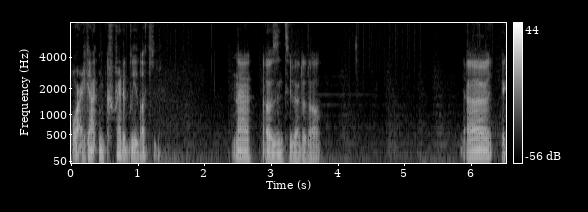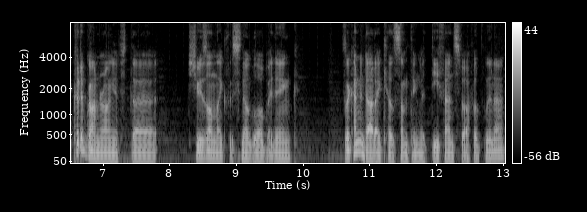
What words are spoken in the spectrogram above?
Or I got incredibly lucky. Nah, that wasn't too bad at all. Uh, it could have gone wrong if the she was on like the snow globe, I think. So I kind of doubt I killed something with defense buff with Luna.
